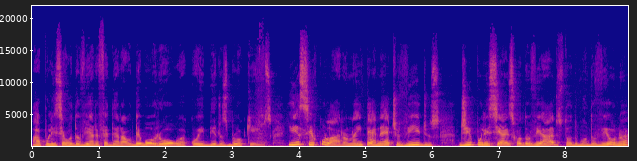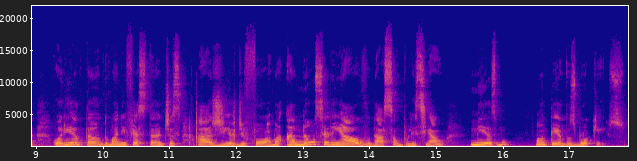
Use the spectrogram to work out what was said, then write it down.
a Polícia Rodoviária Federal demorou a coibir os bloqueios. E circularam na internet vídeos de policiais rodoviários, todo mundo viu, né? Orientando manifestantes a agir de forma a não serem alvo da ação policial, mesmo mantendo os bloqueios.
